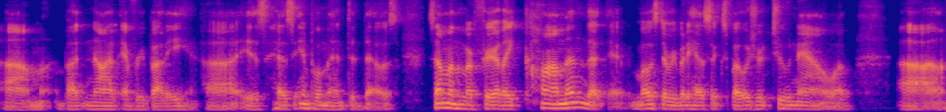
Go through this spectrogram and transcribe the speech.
um, but not everybody uh, is has implemented those. Some of them are fairly common that most everybody has exposure to now uh,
